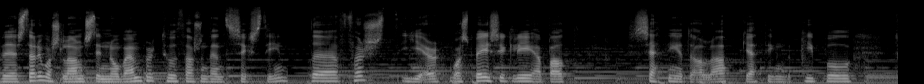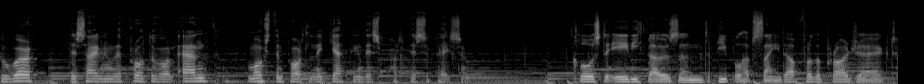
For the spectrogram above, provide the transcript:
The study was launched in November 2016. The first year was basically about setting it all up, getting the people to work, designing the protocol, and most importantly, getting this participation. Close to 80,000 people have signed up for the project,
